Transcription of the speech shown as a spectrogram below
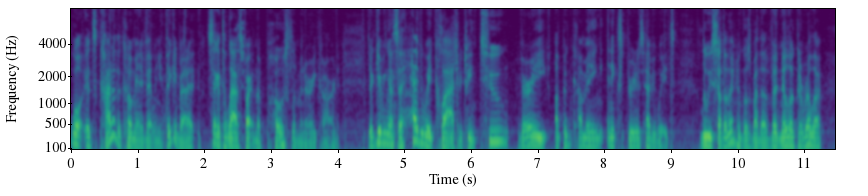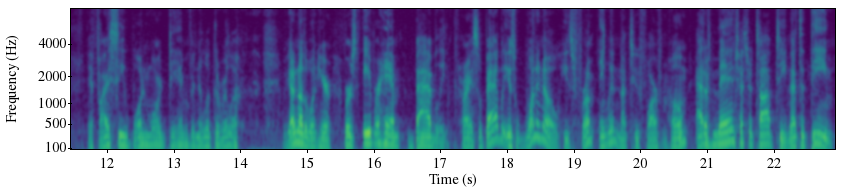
Well, it's kind of the co-main event when you think about it. Second to last fight in the post-preliminary card. they're giving us a heavyweight clash between two very up and coming, inexperienced heavyweights. Louis Sutherland, who goes by the Vanilla Gorilla. If I see one more damn Vanilla Gorilla, we got another one here versus Abraham Babley. All right, so Babley is 1 0. He's from England, not too far from home, out of Manchester top team. That's a theme.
